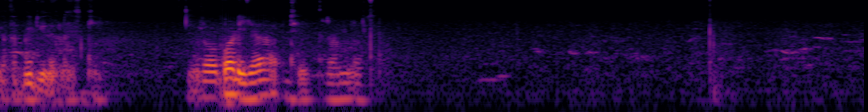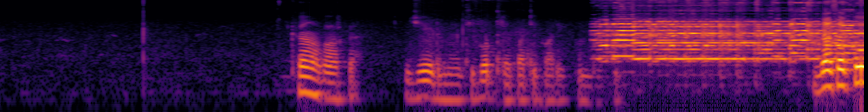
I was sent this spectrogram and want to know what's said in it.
ये तो वीडियो देखना इसकी। रो बढ़िया ठीक राम कहाँ बाहर का? जेड में थी बोतले पार्टी पारी दस तू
